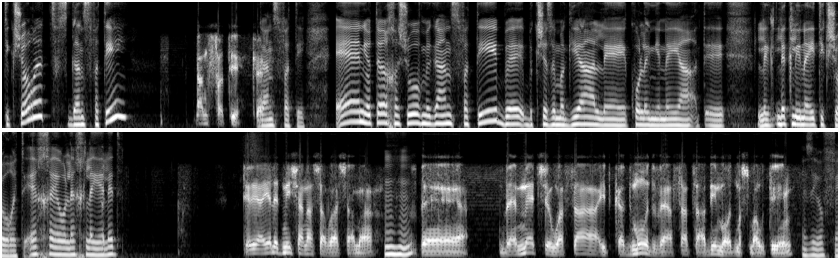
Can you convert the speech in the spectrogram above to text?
תקשורת? גן שפתי? גן שפתי, כן. גן שפתי. אין יותר חשוב מגן שפתי כשזה מגיע לכל ענייני, ה- אה, לקלינאי תקשורת. איך אה, הולך לילד? תראי, הילד משנה שעברה שמה. ובאמת שהוא עשה התקדמות ועשה צעדים מאוד משמעותיים. איזה יופי.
